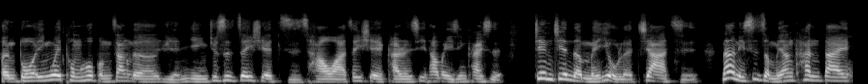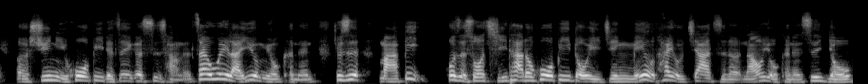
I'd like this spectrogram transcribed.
很多因为通货膨胀的原因，就是这些纸钞啊，这些 currency，他们已经开始渐渐的没有了价值。那你是怎么样看待呃虚拟货币的这个市场的？在未来又有没有可能就是马币？或者说，其他的货币都已经没有太有价值了，然后有可能是由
